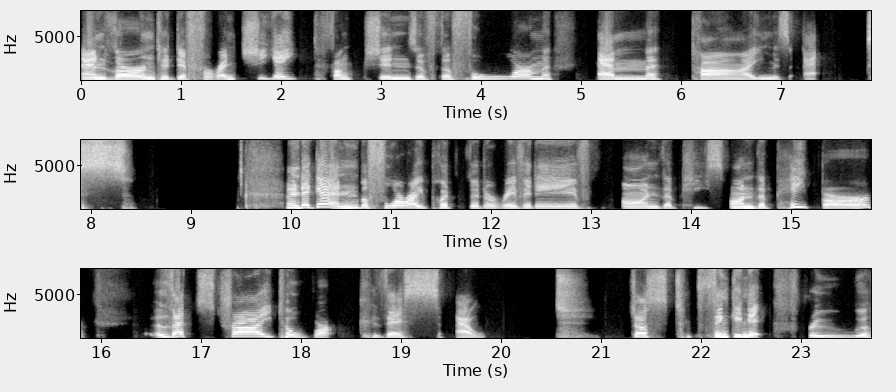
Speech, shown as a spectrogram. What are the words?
and learn to differentiate functions of the form m times x. And again, before I put the derivative on the piece on the paper, let's try to work this out. Just thinking it through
